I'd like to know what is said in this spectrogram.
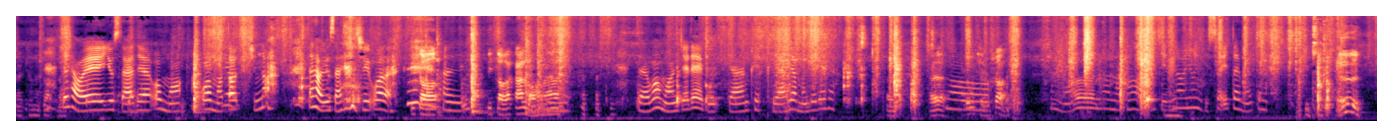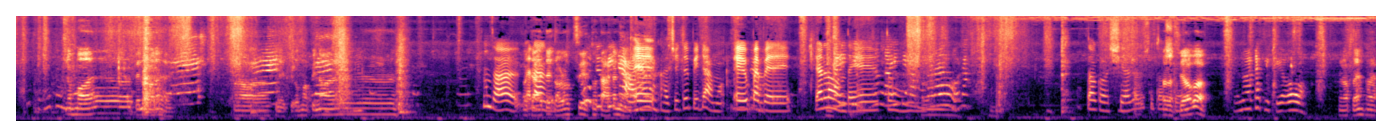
cái này cho cái thời thì ô mỏ ô mỏ tao chính nó cái thời yêu xã thì chỉ ô lại. Đi to đi to cá lỏng á để mà món chơi đây của chàng khét khét cho món chơi đây ha ờ. Đúng chính xác mỏ nó nó nó chỉ nó như chỉ xây tay mà tay này ừ. Nó mò bên nó đó hả? Nó để chịu mà bên nó không sợ ở đã trái là tết đó nó xưa tôi tá cái này ê hãy chỉ tới biết đảm một ê bè bè đã lòng thế tôi tôi có xé đó chứ tôi tôi là xé bơ. Nó chắc gì kiểu nó bé thôi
